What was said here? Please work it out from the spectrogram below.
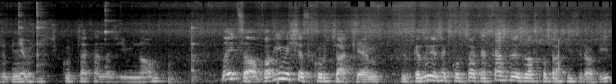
Żeby nie wrzucić kurczaka na zimną. No i co? Bawimy się z kurczakiem. Zgaduję, że kurczaka każdy z Was potrafi zrobić.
